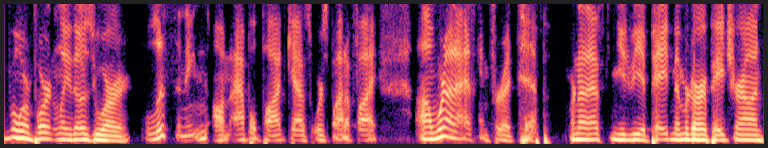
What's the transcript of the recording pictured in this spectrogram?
more importantly, those who are listening on Apple Podcasts or Spotify, um, we're not asking for a tip. We're not asking you to be a paid member to our Patreon.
